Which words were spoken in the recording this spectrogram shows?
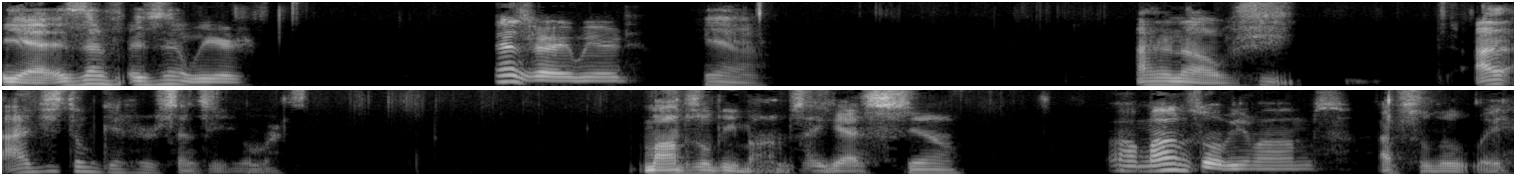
Yeah, is that is that weird? that's very weird. Yeah, I don't know. She, I I just don't get her sense of humor. Moms will be moms, I guess. You know, Oh, moms will be moms. absolutely.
